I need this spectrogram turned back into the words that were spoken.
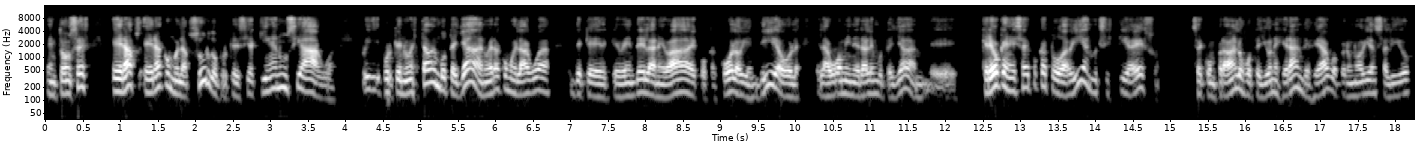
Entonces, era, era como el absurdo, porque decía, ¿quién anuncia agua? Y porque no estaba embotellada, no era como el agua de que, que vende la Nevada de Coca-Cola hoy en día o el agua mineral embotellada. Eh, creo que en esa época todavía no existía eso. Se compraban los botellones grandes de agua, pero no habían salido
